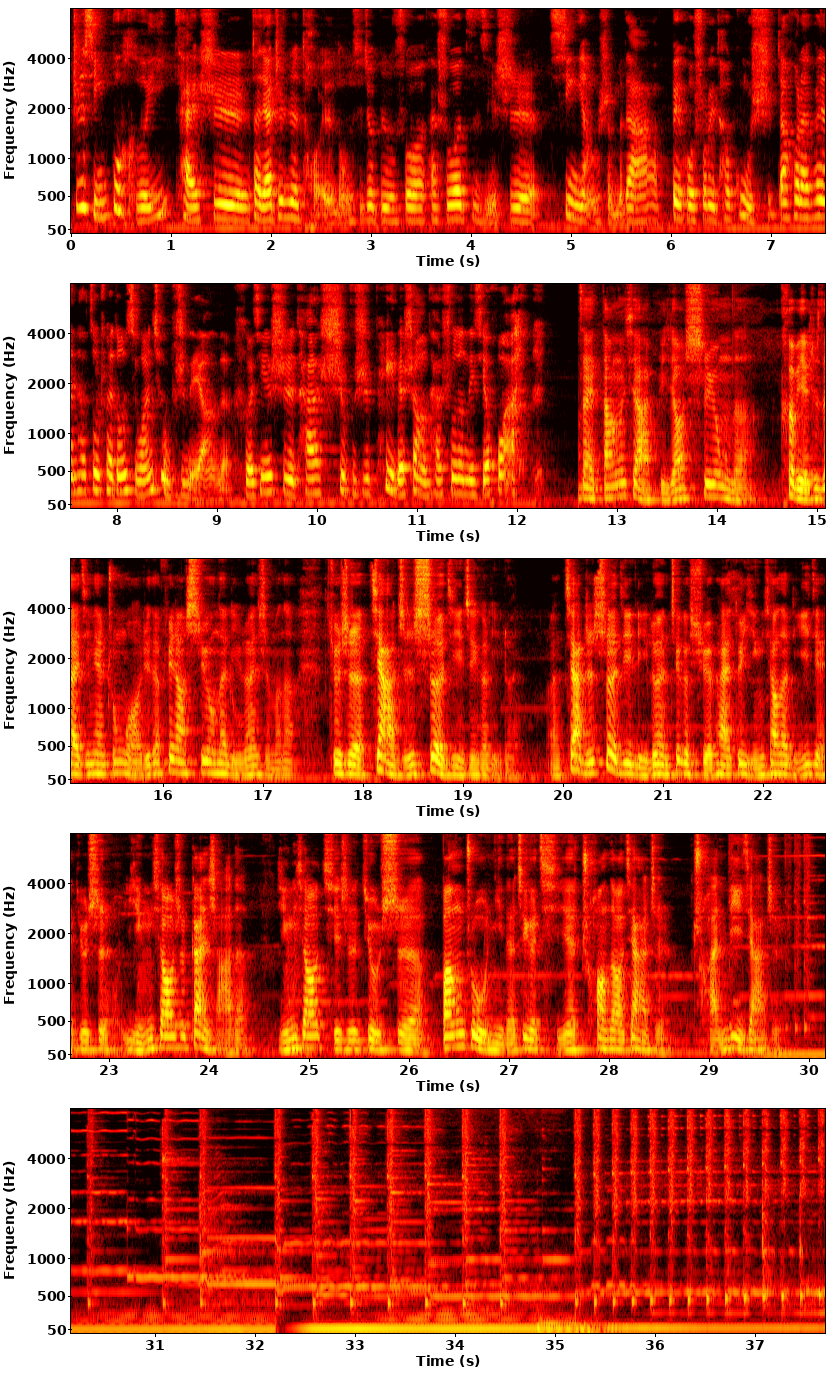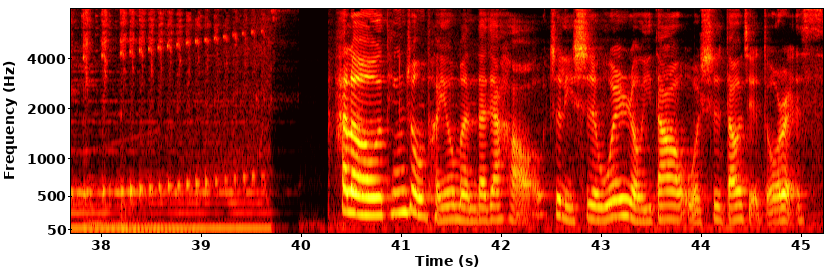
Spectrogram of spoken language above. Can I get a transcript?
知行不合一才是大家真正讨厌的东西。就比如说，他说自己是信仰什么的，背后说了一套故事，但后来发现他做出来东西完全不是那样的。核心是他是不是配得上他说的那些话。在当下比较适用的，特别是在今天中国，我觉得非常适用的理论什么呢？就是价值设计这个理论。呃，价值设计理论这个学派对营销的理解，就是营销是干啥的？营销其实就是帮助你的这个企业创造价值。传递价值。Hello，听众朋友们，大家好，这里是温柔一刀，我是刀姐 Doris。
